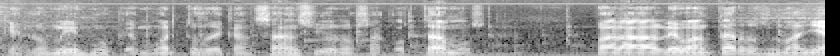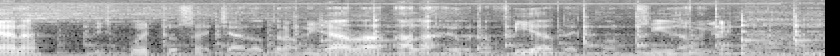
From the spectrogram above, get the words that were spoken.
que es lo mismo que muertos de cansancio, nos acostamos para levantarnos mañana dispuestos a echar otra mirada a la geografía desconocida vileña.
